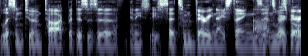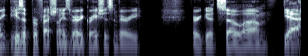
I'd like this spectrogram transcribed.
listened to him talk, but this is a, and he he said some very nice things Oh, and was very very. He's a professional. He's very gracious and very, very good. So, um, yeah,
